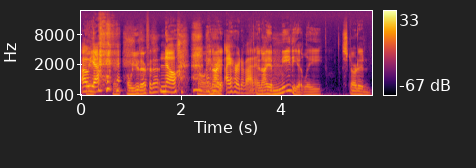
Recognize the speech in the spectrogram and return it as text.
Oh And- yeah. and- oh, were you there for that? no. Oh, I and heard I- I, heard about it. And I immediately started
